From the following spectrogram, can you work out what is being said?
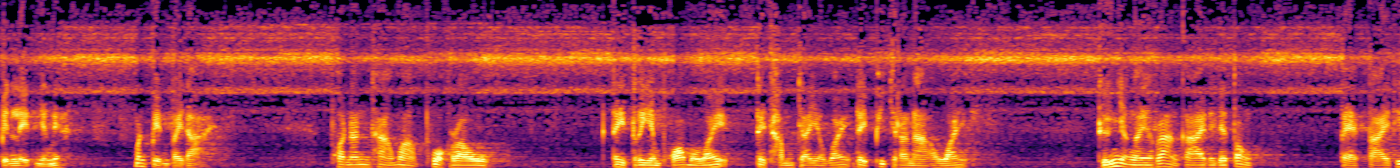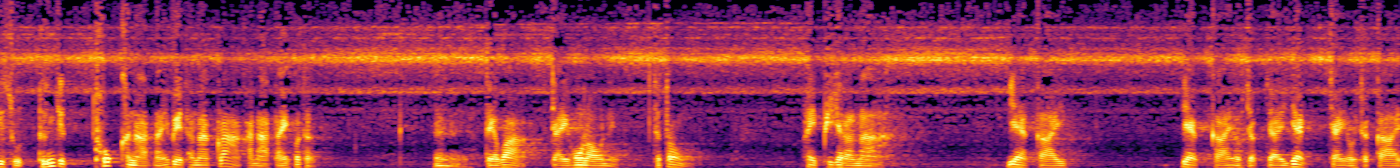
เป็นเลนอย่างเนี้ย มันเป็นไปได้ เพราะนั้นถ้าว่าพวกเราได้เตรียมพร้อมเอาไว้ ได้ทำใจเอาไว้ ได้พิจารณาเอาไว้ ถึงยังไงร่างกายจะต้องแตกตายที่สุด ถึงจะทุกข์ขนาดไหน เวทนากล้าขนาดไหนก็เถอะแต่ว่าใจของเราเนี่ยจะต้องให้พิจารณา แยกกาย แยกกายออกจากใจ แยกใจออกจากกาย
